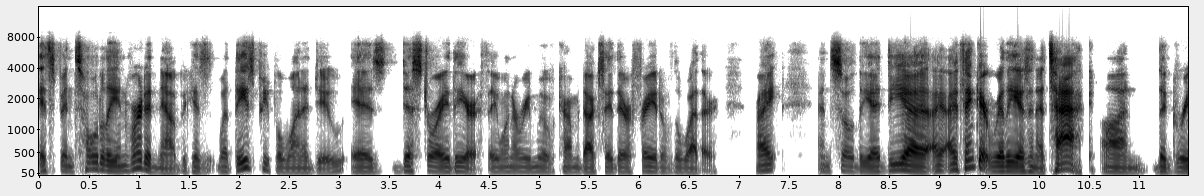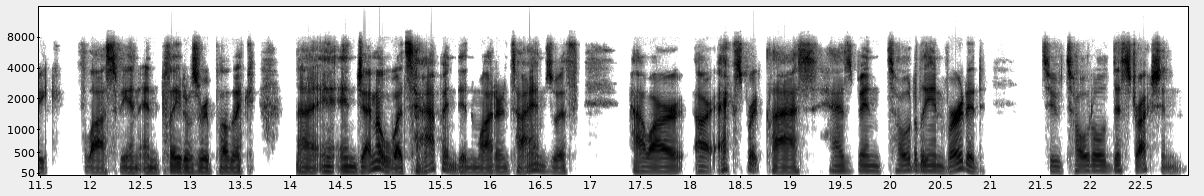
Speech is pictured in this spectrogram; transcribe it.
it's been totally inverted now because what these people want to do is destroy the earth. They want to remove carbon dioxide. They're afraid of the weather, right? And so the idea, I, I think it really is an attack on the Greek philosophy and, and Plato's Republic. Uh, in, in, general, what's happened in modern times with how our, our expert class has been totally inverted to total destruction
